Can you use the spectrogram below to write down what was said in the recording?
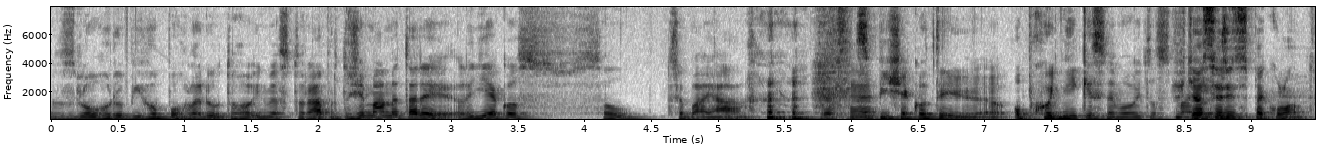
z dlouhodobého pohledu toho investora, protože máme tady lidi jako jsou třeba já, Jasně. spíš jako ty eh, obchodníky s nemovitostmi. Chtěl jsi říct spekulant.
